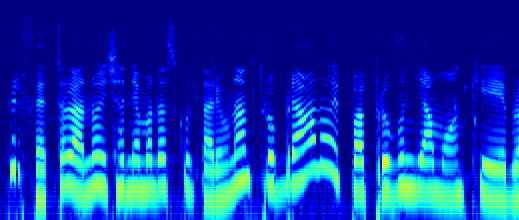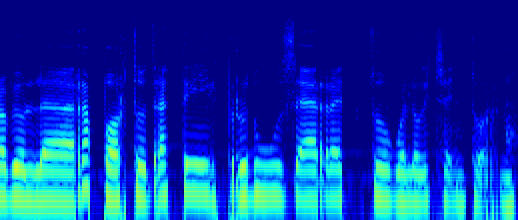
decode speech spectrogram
Perfetto, allora noi ci andiamo ad ascoltare un altro brano e poi approfondiamo anche proprio il rapporto tra te, il producer e tutto quello che c'è intorno.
